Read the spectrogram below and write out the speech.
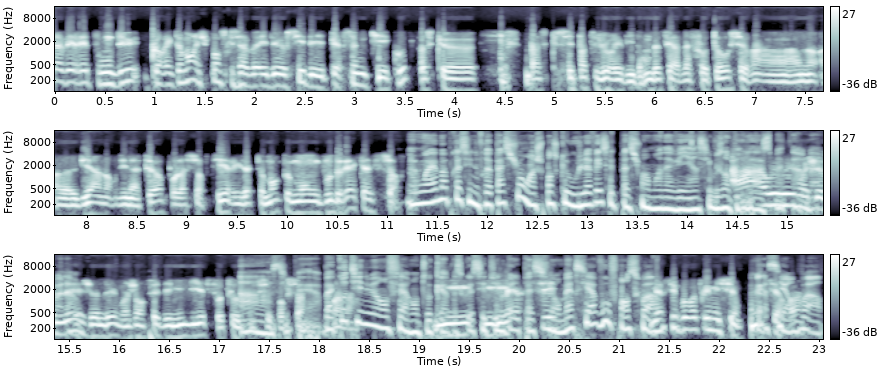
avez répondu correctement et je pense que ça va aider aussi des personnes qui écoutent parce que parce que c'est pas toujours évident de faire de la photo sur un, un- via un ordinateur pour la sortir exactement comme on voudrait qu'elle sorte. Ouais, mais après, c'est une vraie passion. hein. Je pense que vous l'avez, cette passion, à mon avis, hein, si vous en parlez Ah là, ce oui, oui, matin. moi Bah, je voilà. l'ai, je l'ai, moi j'en fais des milliers de photos, donc Ah, c'est pour ça. Bah, Voilà. continuez à en faire, en tout cas, parce que c'est une belle Merci. passion. Merci à vous, François. Merci pour votre émission. Merci, au revoir.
